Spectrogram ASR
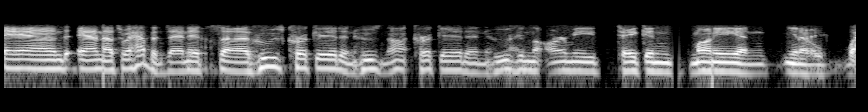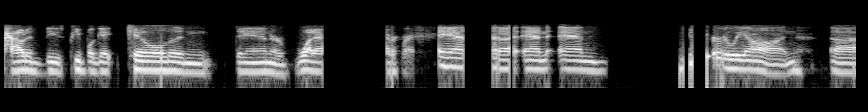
and and that's what happens. And it's uh, who's crooked and who's not crooked and who's Right. in the army taking money and you know how did these people get killed and Dan or whatever. Right. And uh, and and early on, uh,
